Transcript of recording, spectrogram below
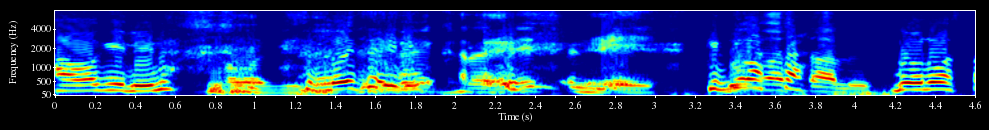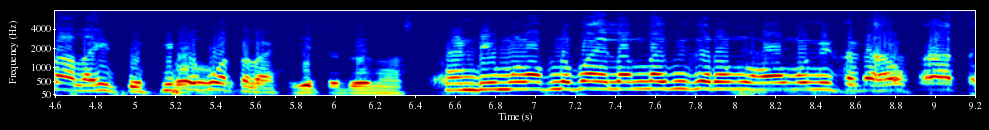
हवा गेली ना? हवा गेली. लय थंडी. काय करायचं लय थंडी. आहे. किती दोन वाजता? वाजता आलोय. दोन वाजता आला इथं. इथं हो, पोहोचलाय. इथं दोन वाजता थंडीमुळे आपलं बैलांना बी गरम व्हावं म्हणून इथं अहो, टाका. काय आता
